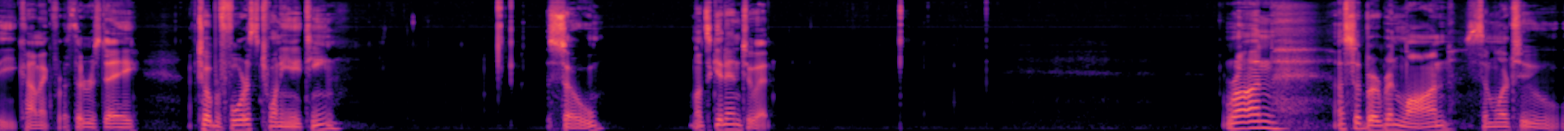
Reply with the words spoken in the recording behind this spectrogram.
the comic for Thursday, October 4th, 2018. So, let's get into it. On a suburban lawn, similar to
